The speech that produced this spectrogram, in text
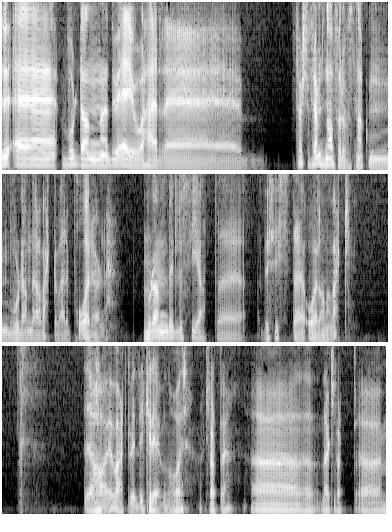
Du, eh, hvordan Du er jo her eh, først og fremst nå for å snakke om hvordan det har vært å være pårørende. Hvordan vil du si at eh, de siste årene har vært? Det har jo vært veldig krevende år. Klart det. Eh, det er klart eh,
